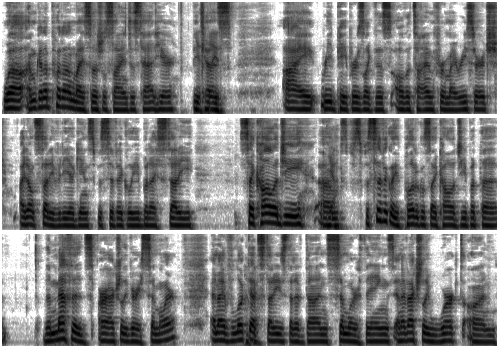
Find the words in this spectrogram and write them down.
Well, I'm going to put on my social scientist hat here because yes, I read papers like this all the time for my research. I don't study video games specifically, but I study psychology, um, yeah. specifically political psychology, but the the methods are actually very similar. And I've looked okay. at studies that have done similar things, and I've actually worked on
